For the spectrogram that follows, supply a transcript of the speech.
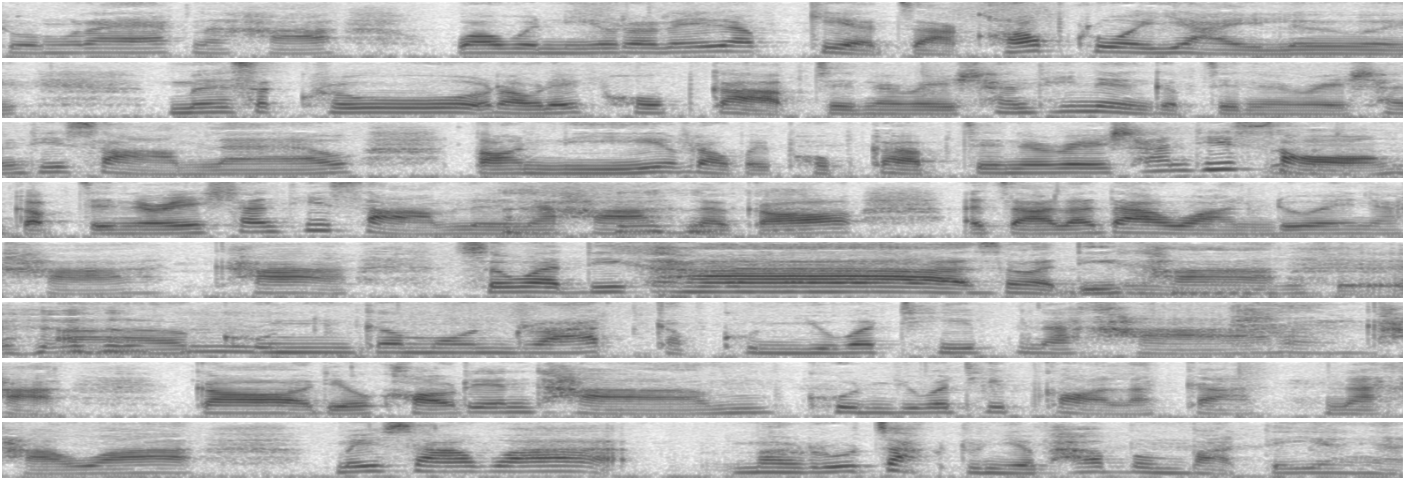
ช่วงแรกนะคะ ว่าวันนี้เราได้รับเกียรติจากครอบครัวใหญ่เลย เมื่อสักครู่เราได้พบกับเจเนอเรชันที่ 1 กับเจเนอเรชันที่ 3 แล้ว ตอนนี้เราไปพบกับเจเนอเรชันที่ 2 กับเจเนอเรชันที่ 3 เลยนะคะ แล้วก็อาจารย์ระดาวันด้วยนะคะค่ะ สวัสดีค่ะ สวัสดีค่ะโอเคอ่าคุณกมลรัตน์กับคุณยุวทิพย์นะคะค่ะ ก็เดี๋ยวขอเรียนถามคุณยุวทิพย์ก่อนละกันนะคะว่าไม่ทราบว่ามารู้จักดุลยภาพบำบัดได้ยังไง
